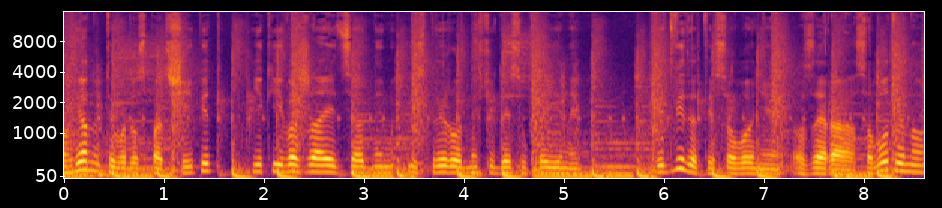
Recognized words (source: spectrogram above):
оглянути водоспад Шипіт, який вважається одним із природних чудес України, відвідати солоні озера Солотвино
